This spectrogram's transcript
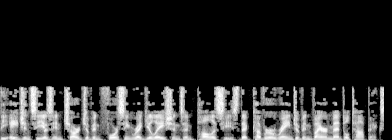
The agency is in charge of enforcing regulations and policies that cover a range of environmental topics.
